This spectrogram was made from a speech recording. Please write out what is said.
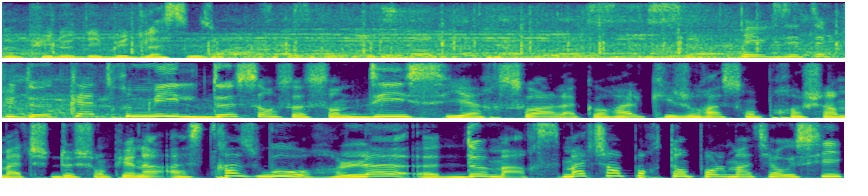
depuis le début de la saison. Et ils étaient plus de 4270 hier soir, la chorale qui jouera son prochain match de championnat à Strasbourg le 2 mars. Match important pour le maintien aussi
